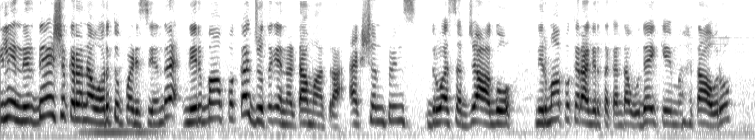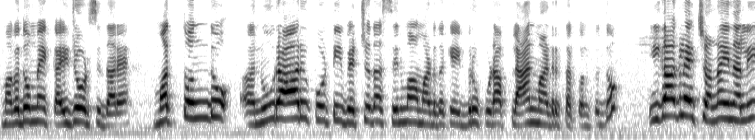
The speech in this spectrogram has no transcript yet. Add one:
ಇಲ್ಲಿ ನಿರ್ದೇಶಕರನ್ನ ಹೊರತುಪಡಿಸಿ ಅಂದ್ರೆ ನಿರ್ಮಾಪಕ ಜೊತೆಗೆ ನಟ ಮಾತ್ರ. ಆಕ್ಷನ್ ಪ್ರಿನ್ಸ್ ಧ್ರುವ ಸರ್ಜಾ ಹಾಗೂ ನಿರ್ಮಾಪಕರಾಗಿರ್ತಕ್ಕಂಥ ಉದಯ್ ಕೆ ಮೆಹ್ತಾ ಅವರು ಮಗದೊಮ್ಮೆ ಕೈ ಜೋಡಿಸಿದ್ದಾರೆ. ಮತ್ತೊಂದು ನೂರಾರು ಕೋಟಿ ವೆಚ್ಚದ ಸಿನಿಮಾ ಮಾಡೋದಕ್ಕೆ ಇಬ್ರು ಕೂಡ ಪ್ಲಾನ್ ಮಾಡಿರ್ತಕ್ಕಂಥದ್ದು. ಈಗಾಗಲೇ ಚೆನ್ನೈನಲ್ಲಿ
